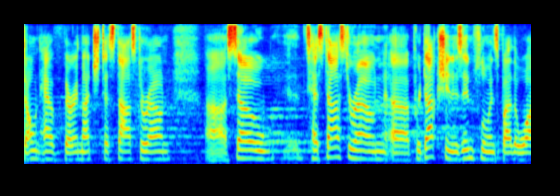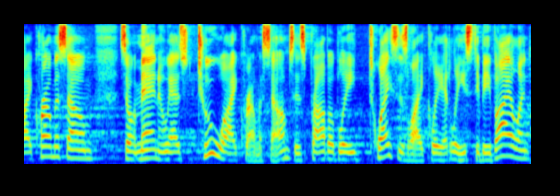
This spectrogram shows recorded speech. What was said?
don't have very much testosterone. Uh, so testosterone uh, production is influenced by the Y chromosome. So a man who has two Y chromosomes is probably twice as likely, at least, to be violent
